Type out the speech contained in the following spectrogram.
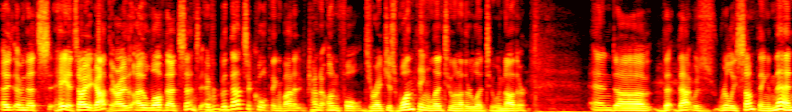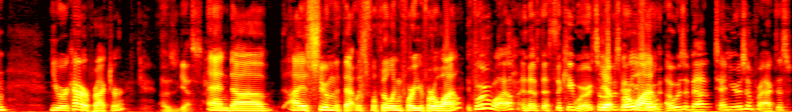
I, I mean, that's hey, it's how you got there. I, I love that sense. Every, but that's a cool thing about it. It kind of unfolds, right? Just one thing led to another, led to another, and uh, that that was really something. And then you were a chiropractor, was yes. and uh, I assume that that was fulfilling for you for a while. For a while, and that's, that's the key word. So Yep, I was for a while. through. I was about ten years in practice,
